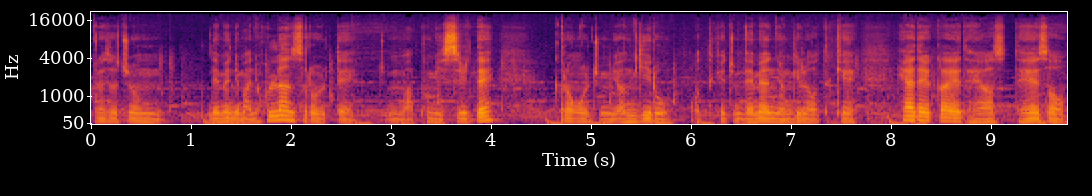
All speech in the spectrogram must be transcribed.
그래서 좀 내면이 많이 혼란스러울 때, 좀 아픔이 있을 때 그런 걸 좀 연기로 어떻게 좀 내면 연기를 어떻게 해야 될까에 대해서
